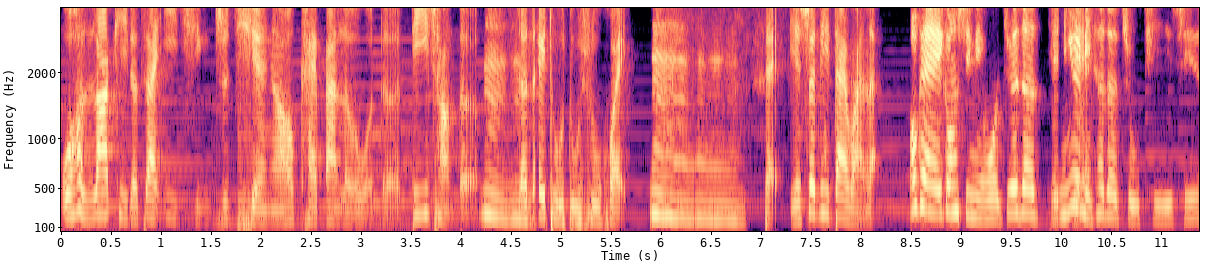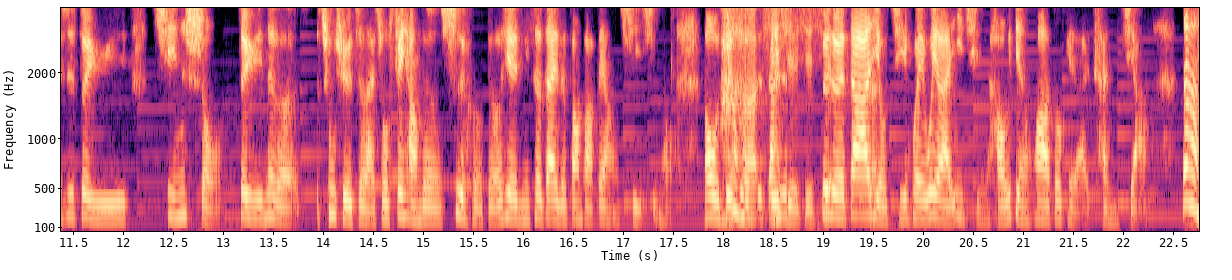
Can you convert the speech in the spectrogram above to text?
我很 lucky 的在疫情之前，然后开办了我的第一场的嗯人类图读书会。嗯嗯嗯嗯，对，也顺利带完了。OK，恭喜你！我觉得明月米特的主题其实是对于新手、对于那个初学者来说非常的适合的，而且米特带的方法非常细心哦。然后我觉得这个是 谢谢谢谢，对对，大家有机会未来疫情好一点的话，都可以来参加。那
